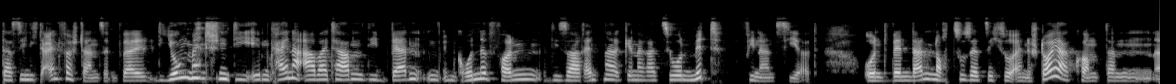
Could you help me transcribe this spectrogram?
dass sie nicht einverstanden sind. Weil die jungen Menschen, die eben keine Arbeit haben, die werden im Grunde von dieser Rentnergeneration mit finanziert. Und wenn dann noch zusätzlich so eine Steuer kommt, dann äh,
